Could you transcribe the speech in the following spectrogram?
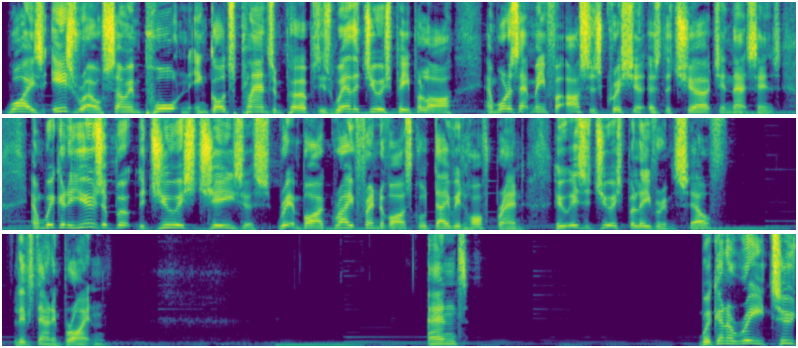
why is Israel so important in God's plans and purposes, where the Jewish people are, and what does that mean for us as Christian, as the church in that sense? And we're going to use a book, The Jewish Jesus, written by a great friend of ours called David Hoffbrand, who is a Jewish believer himself, lives down in Brighton. And we're going to read two,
